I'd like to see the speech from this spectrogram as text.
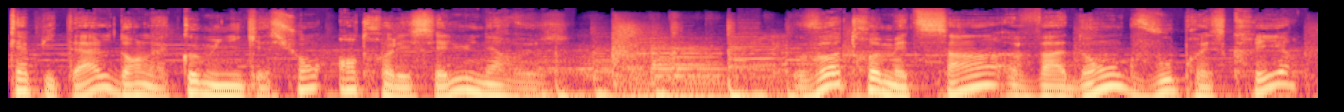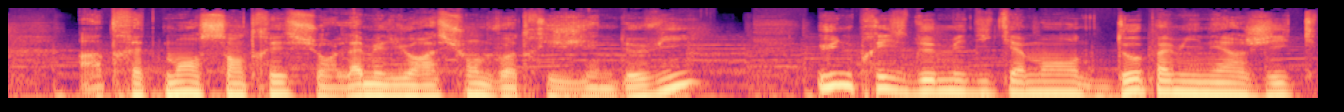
capital dans la communication entre les cellules nerveuses. Votre médecin va donc vous prescrire un traitement centré sur l'amélioration de votre hygiène de vie, une prise de médicaments dopaminergiques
